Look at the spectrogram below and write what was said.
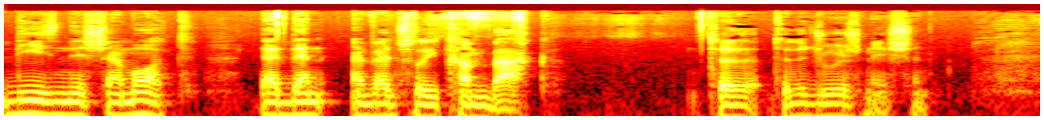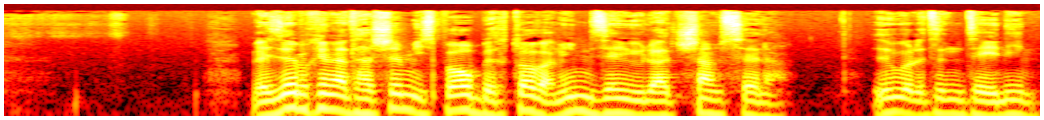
these nishamot, that then eventually come back to to the Jewish nation. This is what it's in Tehillim.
